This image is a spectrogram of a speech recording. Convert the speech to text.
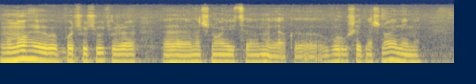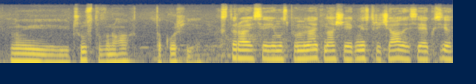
Ну, ноги по чуть-чуть вже е, починаються, ну як, е, ворушить починає ними. Ну і чувство в ногах також є. Стараюся йому споминати наші, як ми зустрічалися, як всі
